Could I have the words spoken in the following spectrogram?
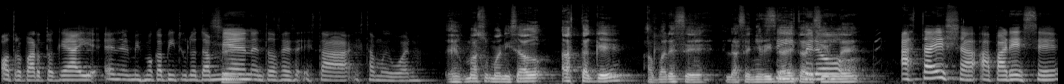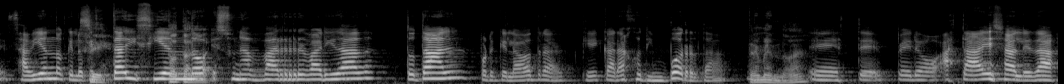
otro parto que hay en el mismo capítulo también, Sí. entonces está, está muy bueno. Es más humanizado hasta que aparece la señorita Sí, esta a decirle... hasta ella aparece sabiendo que lo que Sí, está diciendo total. es una barbaridad total, porque la otra, ¿qué carajo te importa? Tremendo, ¿eh? Este, pero hasta ella le da.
